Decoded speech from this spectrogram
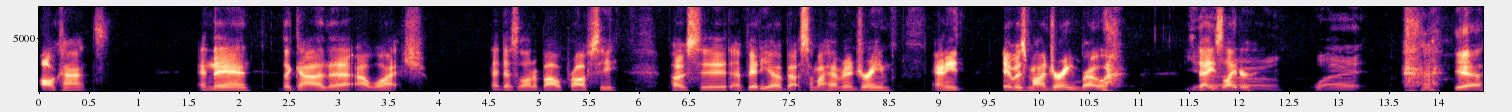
all kinds. And then the guy that I watch that does a lot of Bible prophecy posted a video about somebody having a dream, and he it was my dream, bro. Days later. What? yeah,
